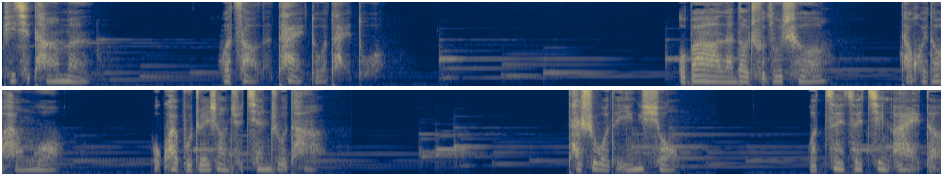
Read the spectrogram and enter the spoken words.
比起他们，我早了太多太多。我爸拦到出租车，他回头喊我，我快步追上去牵住他。他是我的英雄，我最最敬爱的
